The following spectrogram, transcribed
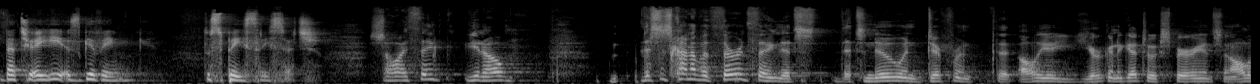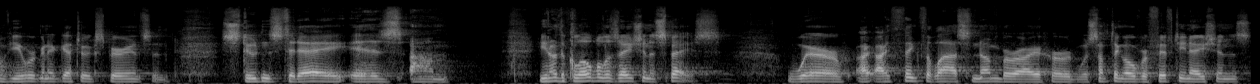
that UAE is giving to space research? So I think, you know, this is kind of a third thing that's, that's new and different that all of you, you're going to get to experience and all of you are going to get to experience and students today is, um, you know, the globalization of space where I, I, think the last number I heard was something over 50 nations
